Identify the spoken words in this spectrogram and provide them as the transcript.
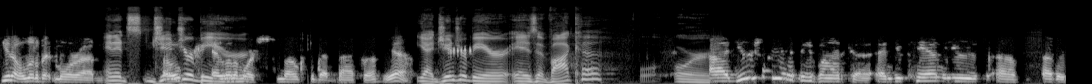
you know a little bit more um, And it's ginger and a little more smoke to that background. Yeah. Yeah, ginger beer. Is it vodka or? Uh, usually it would be vodka, and you can use uh, other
